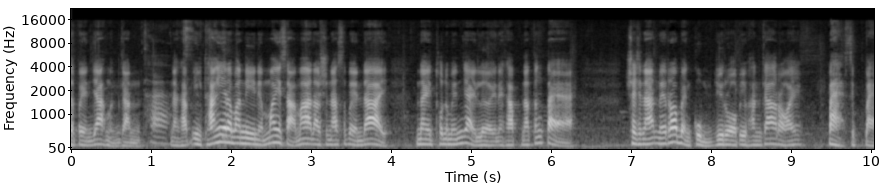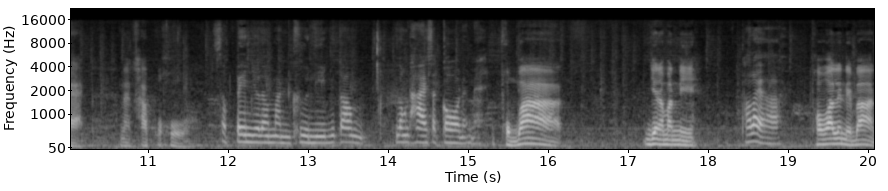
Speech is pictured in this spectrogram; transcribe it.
สเปนยากเหมือนกันค่ะนะครับอีกทั้งเยอรมนีเนี่ยไม่สามารถเอาชนะสเปนได้ในทัวร์นาเมนต์ใหญ่เลยนะครับนับตั้งแต่ชัยชนะในรอบแบ่งกลุ่มยูโรปี 1988 นะครับ โอ้โห สเปนเยอรมันคืนนี้พี่ต้อมลองทายสกอร์หน่อยไหม ผมว่าเยอรมนีเท่าไหร่คะ เพราะว่าเล่นในบ้าน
